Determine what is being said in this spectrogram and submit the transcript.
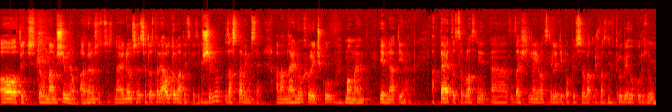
o, teď si toho mám všimnout, ale najednou se, najednou se, se to stane automaticky. Si všimnu, zastavím se a mám najednou chviličku, moment jednat jinak. A to je to, co vlastně uh, začínají vlastně lidi popisovat už vlastně v průběhu kurzu, mm.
